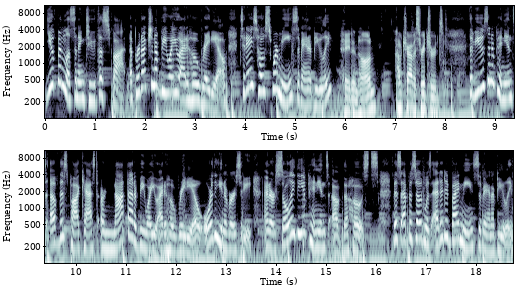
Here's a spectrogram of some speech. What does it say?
You've been listening to the Spot, a production of BYU Idaho Radio. Today's hosts were me, Savannah Bewley. Hayden Hon. I'm Travis Richards. The views and opinions of this podcast are not that of BYU Idaho Radio or the university and are solely the opinions of the hosts. This episode was edited by me, Savannah Bewley.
